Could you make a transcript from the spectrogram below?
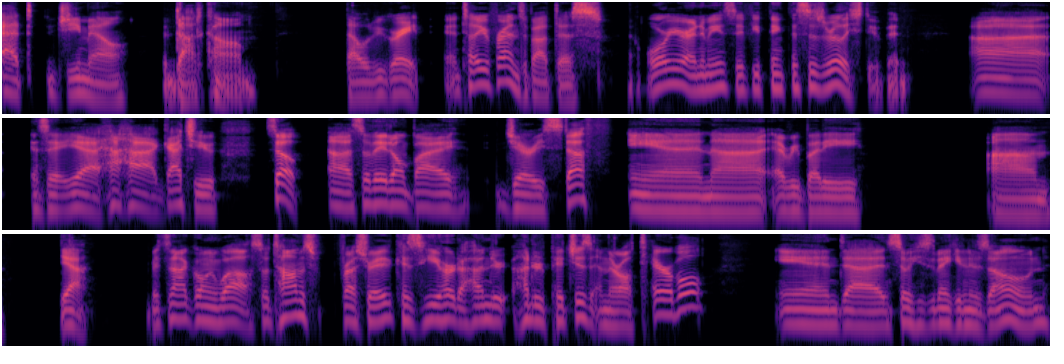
at gmail.com. That would be great. And tell your friends about this or your enemies if you think this is really stupid. Uh, and say, yeah, haha, got you. So, uh, so they don't buy Jerry's stuff and uh, everybody, um, yeah, it's not going well. So Tom's frustrated because he heard 100, 100 pitches and they're all terrible. And uh, so he's making his own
